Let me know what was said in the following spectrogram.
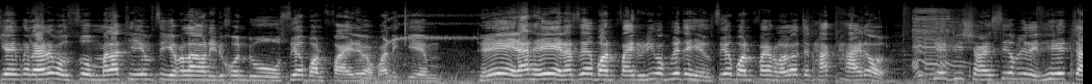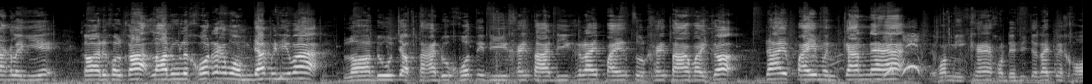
เกมกันแล้วนะผมสุ่มมาล้วทีม4ของเรานี่ทุกคนดูเสื้อบอลไฟเลยแบบว่าในเกม เท่นะเท่นะเสื้อบอลไฟดูดิว่าเพื่อนจะเห็นเสื้อบอลไฟของเราเราจะทักทายแล้วไอ้เท่พี่ชายเสื้อมันจะได้เท่จังอะไรอย่างงี้ ก็ทุกคนก็รอดูเลยโค้ดนะครับผมย้ำอีกทีว่ารอดูจับตาดูโค้ดดีๆใครตาดีก็ได้ไปส่วนใครตาไวก็ได้ไปเหมือนกันนะฮะแต่ว่ามีแค่คนเดียวที่จะได้ไปคอ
